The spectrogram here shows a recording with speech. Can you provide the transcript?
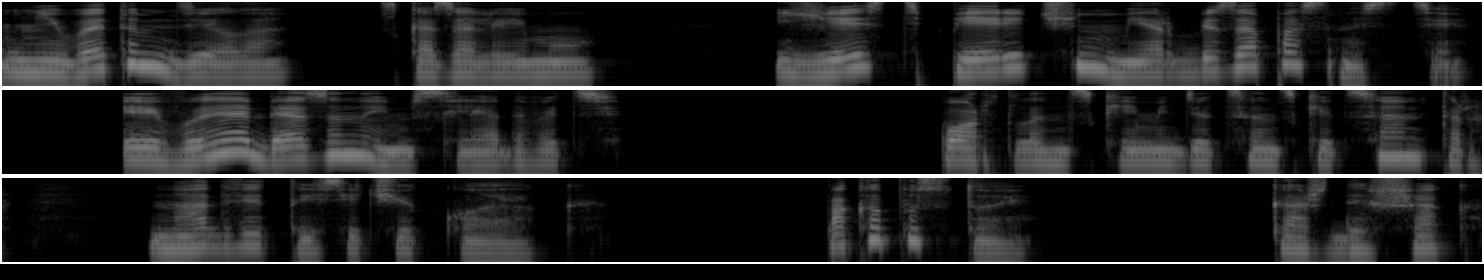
Не в этом дело, сказали ему. Есть перечень мер безопасности, и вы обязаны им следовать. Портлендский медицинский центр на две тысячи коек. Пока пустой. Каждый шаг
